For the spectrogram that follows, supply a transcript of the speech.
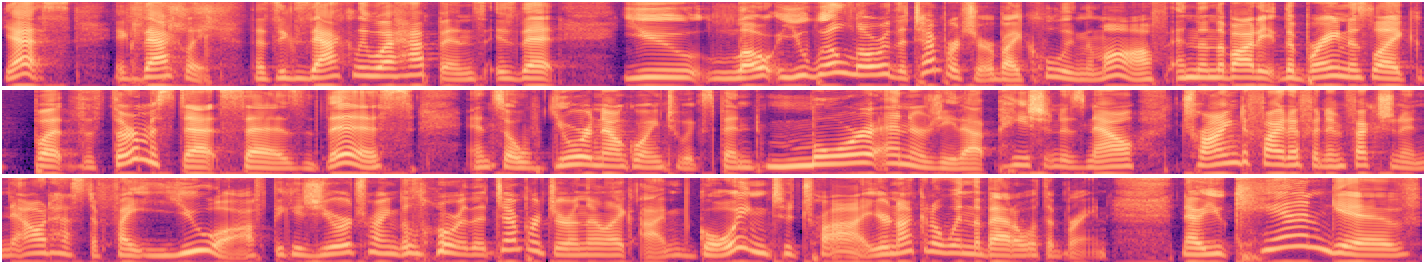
Yes, exactly. That's exactly what happens is that you low you will lower the temperature by cooling them off and then the body the brain is like, but the thermostat says this, and so you are now going to expend more energy. That patient is now trying to fight off an infection and now it has to fight you off because you're trying to lower the temperature and they're like, I'm going to try. You're not going to win the battle with the brain. Now you can give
